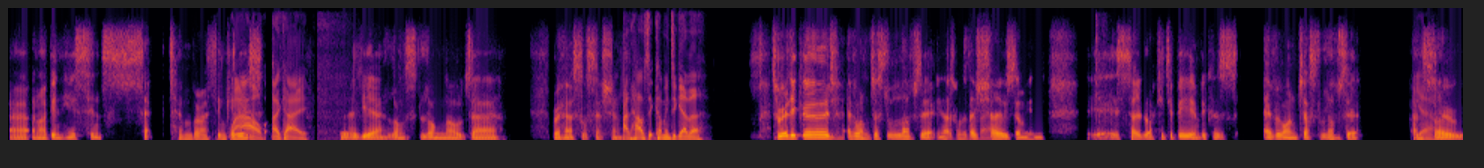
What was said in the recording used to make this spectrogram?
uh, and I've been here since September, I think it is. Wow. Okay. Uh, yeah, long, long old uh, rehearsal session. And how's it coming together? It's really good. Everyone just loves it. You know, it's one of those shows. I mean, it's so lucky to be in because everyone just loves it. And Yeah. so,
